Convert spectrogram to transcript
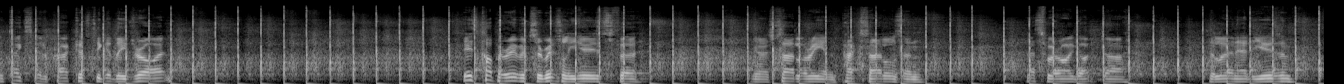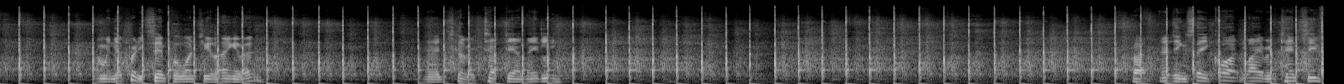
it takes a bit of practice to get these right. These copper rivets are originally used for you know, saddlery and pack saddles and that's where I got uh, to learn how to use them. I mean they're pretty simple once you get the hang of it. Yeah, just got to be tapped down neatly. But as you can see quite labour intensive.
